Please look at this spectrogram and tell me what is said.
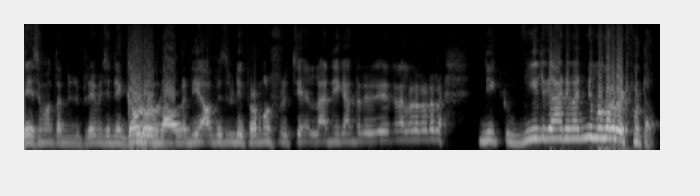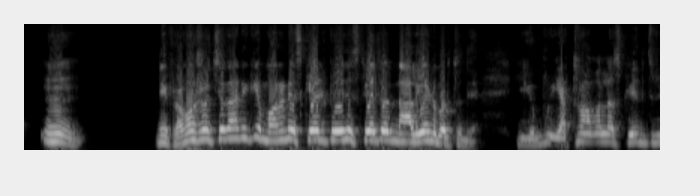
దేశం అంతా నిన్ను ప్రేమించి నీ గౌరవం రావాలా? నీ ఆఫీసులో నీ ప్రమోషన్ చేయాలా? నీకు అందరూ నీకు వీలు కానివన్నీ ముందర పెట్టుకుంటావు. నీ ప్రమోషన్ వచ్చేదానికి మొన్ననే స్కేల్ టూ అయింది స్కేల్ టూ నాలుగేళ్ళు పడుతుంది. ఎట్లా రావాలా స్కేల్ త్రీ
